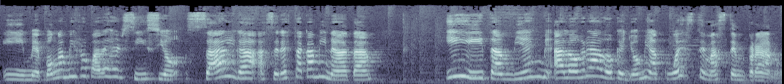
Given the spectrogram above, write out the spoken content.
y me ponga mi ropa de ejercicio, salga a hacer esta caminata y también ha logrado que yo me acueste más temprano.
